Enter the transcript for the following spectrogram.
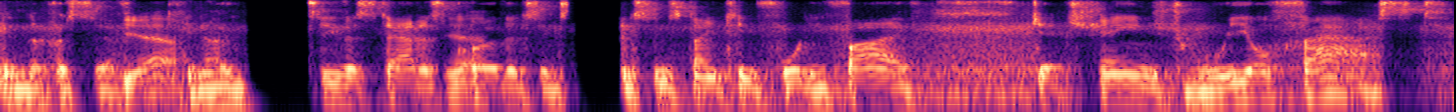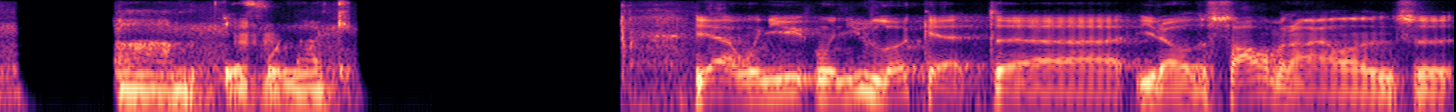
in the Pacific. Yeah. You know, see the status yeah. quo that's existed since 1945 get changed real fast um, if we're not yeah, when you when you look at uh, you know the Solomon Islands is,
